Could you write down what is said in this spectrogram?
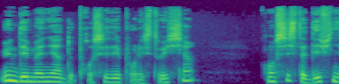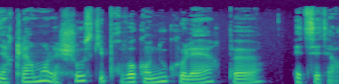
Une des manières de procéder pour les stoïciens consiste à définir clairement la chose qui provoque en nous colère, peur, etc.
